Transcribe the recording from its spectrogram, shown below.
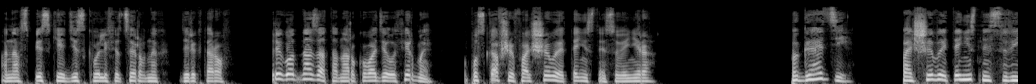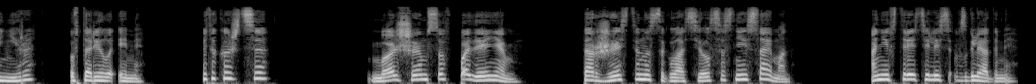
Она в списке дисквалифицированных директоров. Три года назад она руководила фирмой, выпускавшей фальшивые теннисные сувениры. «Погоди, фальшивые теннисные сувениры?» — повторила Эми. «Это кажется...» «Большим совпадением», — торжественно согласился с ней Саймон. Они встретились взглядами.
